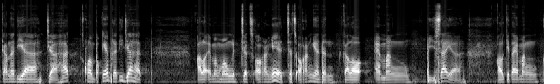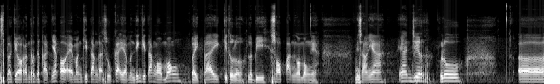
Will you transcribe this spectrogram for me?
karena dia jahat, kelompoknya berarti jahat kalau emang mau ngejudge orangnya ya judge orangnya dan kalau emang bisa ya kalau kita emang sebagai orang terdekatnya kalau emang kita nggak suka ya mending kita ngomong baik-baik gitu loh lebih sopan ngomongnya misalnya ya anjir lu eh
